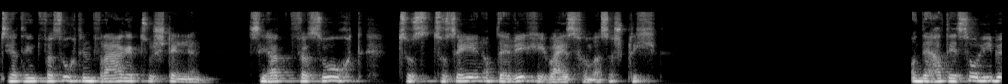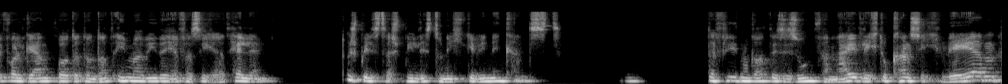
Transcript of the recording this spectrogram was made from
Sie hat ihn versucht, in Frage zu stellen. Sie hat versucht, zu, zu sehen, ob der wirklich weiß, von was er spricht. Und er hat ihr so liebevoll geantwortet und hat immer wieder ihr versichert, Helen, du spielst das Spiel, das du nicht gewinnen kannst. Der Frieden Gottes ist unvermeidlich. Du kannst dich wehren,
